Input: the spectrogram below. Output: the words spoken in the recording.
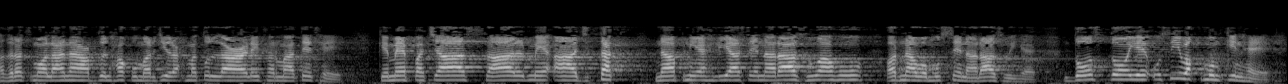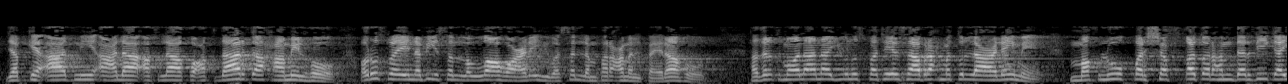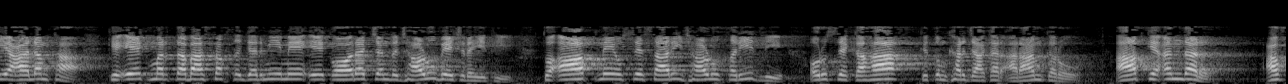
حضرت مولانا عبد الحق مرجی رحمت اللہ علیہ فرماتے تھے کہ میں پچاس سال میں آج تک نہ اپنی اہلیہ سے ناراض ہوا ہوں اور نہ وہ مجھ سے ناراض ہوئی ہے۔ دوستوں، یہ اسی وقت ممکن ہے جبکہ آدمی اعلی اخلاق و اقدار کا حامل ہو اور اس وقت نبی صلی اللہ علیہ وسلم پر عمل پیرا ہو۔ حضرت مولانا یونس پٹیل صاحب رحمت اللہ علیہ میں مخلوق پر شفقت اور ہمدردی کا یہ عالم تھا کہ ایک مرتبہ سخت گرمی میں ایک عورت چند جھاڑو بیچ رہی تھی۔ تو آپ نے اس سے ساری جھاڑو خرید لی اور اس سے کہا کہ تم گھر جا کر آرام کرو۔ آپ کے اندر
